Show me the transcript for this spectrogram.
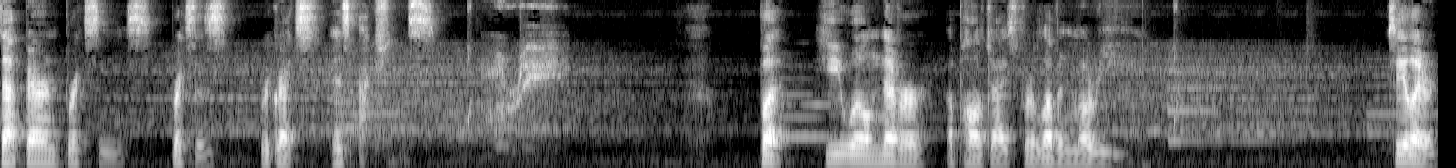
that Baron Brixens, Brixes regrets his actions. Marie. But he will never apologize for loving Marie. See you later,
